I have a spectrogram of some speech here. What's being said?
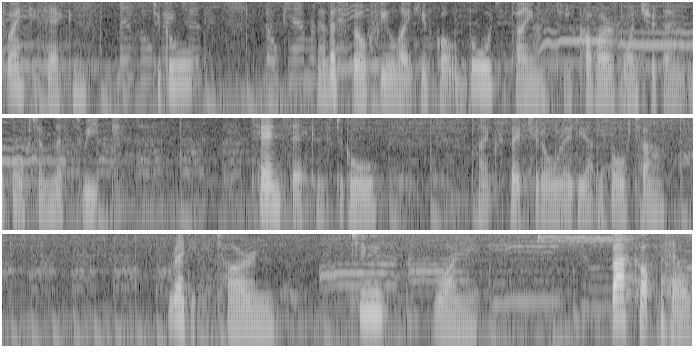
Twenty seconds to go. Now this will feel like you've got loads of time to recover once you're down at the bottom this week. 10 seconds to go. I expect you're already at the bottom. Ready to turn. Two, one. Back up the hill.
